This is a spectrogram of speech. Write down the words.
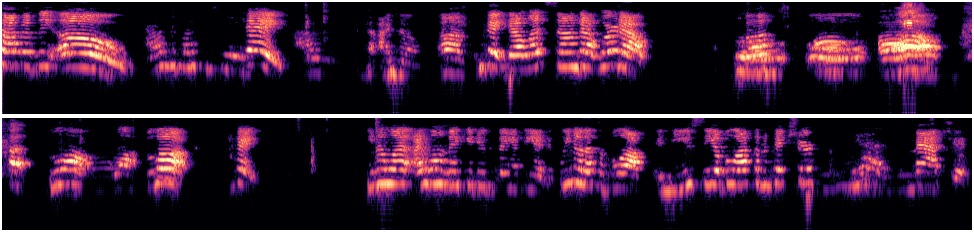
top of the O. I was about to say. Okay, I was- I know. Um, okay, now let's sound that word out. B O Oh. Cut. Block. Block. block. Okay. You know what? I won't make you do the thing at the end. If we know that's a block, and do you see a block on the picture, Yes. match it.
